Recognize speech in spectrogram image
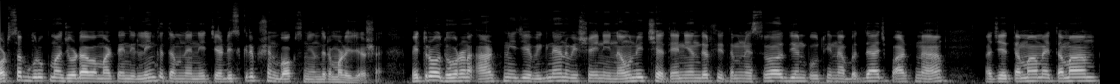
વોટ્સઅપ ગ્રુપમાં જોડાવા માટેની લિંક તમને નીચે ડિસ્ક્રિપ્શન બોક્સની અંદર મળી જશે. મિત્રો, ધોરણ આઠની પાઠની જે વિજ્ઞાન વિષયની નવનીત છે, તેની અંદરથી તમને સ્વ અધ્યયન પોથીના બધા જ પાઠના જે તમામે તમામ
